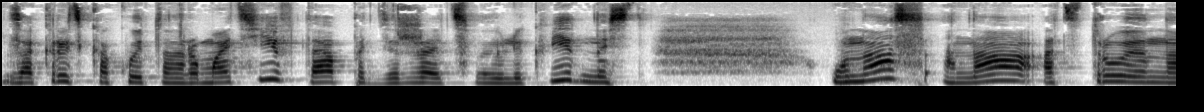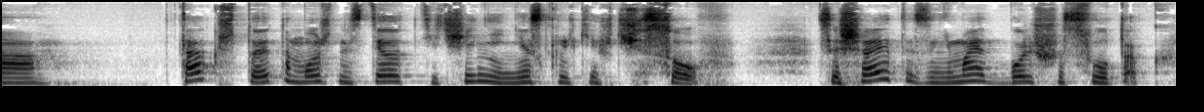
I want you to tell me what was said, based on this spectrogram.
закрыть какой-то норматив, да, поддержать свою ликвидность. У нас она отстроена так, что это можно сделать в течение нескольких часов. В США это занимает больше суток.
